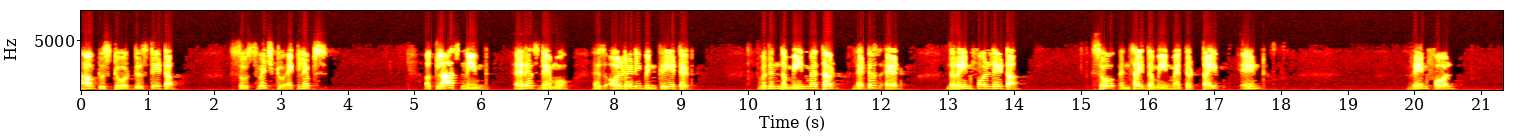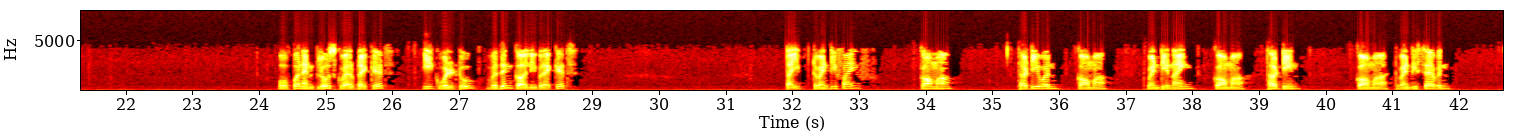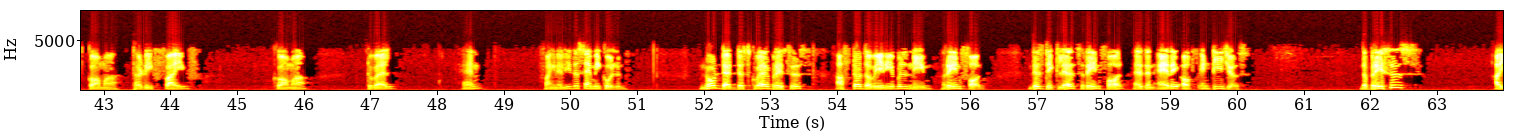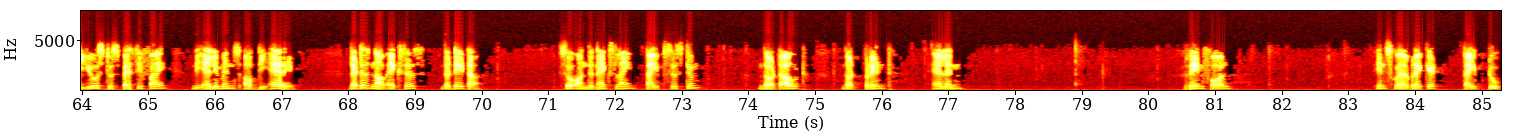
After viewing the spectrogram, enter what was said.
how to store this data. So switch to Eclipse. A class named ArraysDemo has already been created. Within the main method, let us add the rainfall data. So inside the main method type int rainfall open and close square brackets equal to within curly brackets type 25 comma 31 comma 29 comma 13 comma 27 comma 35 comma 12 and finally the semicolon. Note that the square braces after the variable name rainfall. This declares rainfall as an array of integers. The braces are used to specify the elements of the array. Let us now access the data. So on the next line type system dot out dot print ln rainfall in square bracket type 2.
